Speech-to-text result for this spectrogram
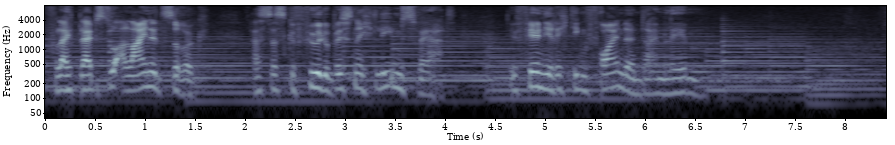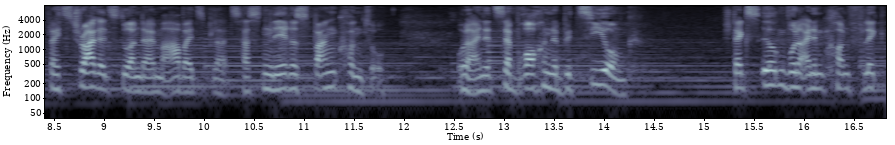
Vielleicht bleibst du alleine zurück, hast das Gefühl, du bist nicht liebenswert. Dir fehlen die richtigen Freunde in deinem Leben. Vielleicht strugglest du an deinem Arbeitsplatz, hast ein leeres Bankkonto, oder eine zerbrochene Beziehung, steckst irgendwo in einem Konflikt.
